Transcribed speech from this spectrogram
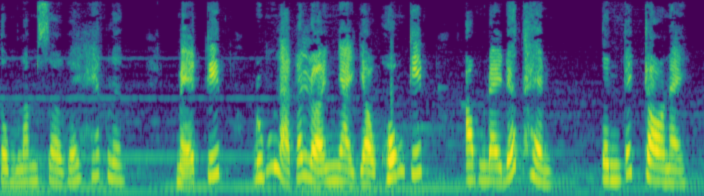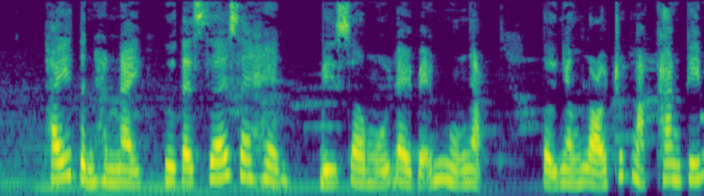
Tùng Lâm sờ gáy hét lên. Mẹ kiếp, đúng là cái loại nhà giàu khốn kiếp. Ông đây đết thèm, tin cái trò này. Thấy tình hình này, người tài xế xe hèn, bị sờ mũi đầy vẻ ngượng ngập, tự nhận lỗi trước mặt khang kiếm.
